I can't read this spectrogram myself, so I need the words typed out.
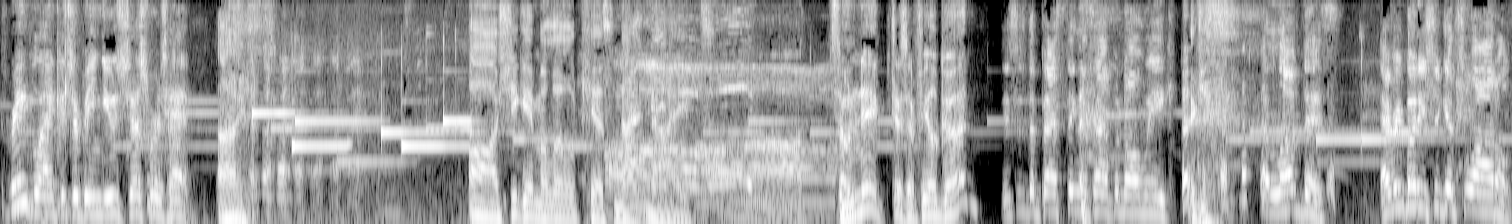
Three blankets are being used just for his head. Uh, oh, she gave him a little kiss, night night. So, Nick, does it feel good? This is the best thing that's happened all week. I love this. Everybody should get swaddled.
